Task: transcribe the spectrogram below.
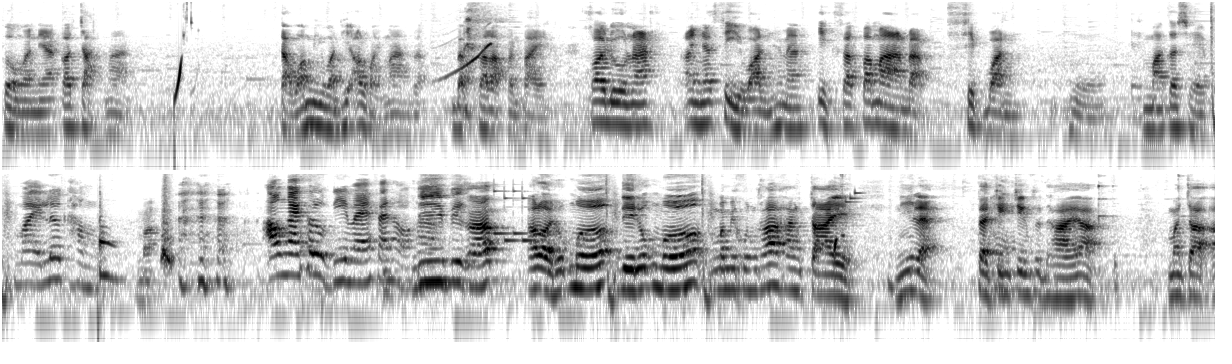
ส่วนวันเนี้ยก็จัดมาก แต่ว่ามีวันที่อร่อยมากด้วยแบบสลับกันไป คอยดูนะ อันเนี้ยสี่วันใช่ไหมอีกสักประมาณแบบสิบวันโหมาสเตอร์เชฟ ไม่เลิกท มาำเอาไงสรุปดีไหมแฟนของดีสิครับ อร่อยทุกมื้อ ดีทุกมื้อ มันมีคุณค่าทางใจ นี่แหละ แต่จริง ๆ สุดท้ายอะ มันจะอ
